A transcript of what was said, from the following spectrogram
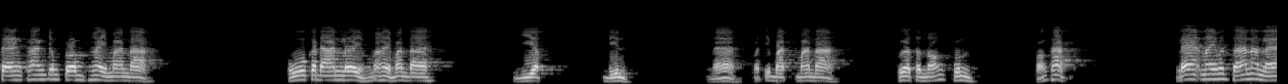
แต่งทางจงกรมให้มารดาปูกระดานเลยไม่ให้มารดา เหยียบดินนะปฏิบัติมารดา เพื่อสนองคุณของท่านและในภาษานั้นแหละ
